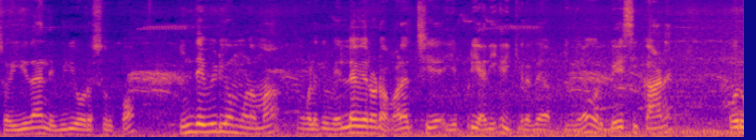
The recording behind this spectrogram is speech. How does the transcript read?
ஸோ இதுதான் இந்த வீடியோட சுருக்கம். இந்த வீடியோ மூலமாக உங்களுக்கு வெள்ளவேரோட வளர்ச்சியை எப்படி அதிகரிக்கிறது அப்படிங்கிற ஒரு பேசிக்கான ஒரு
